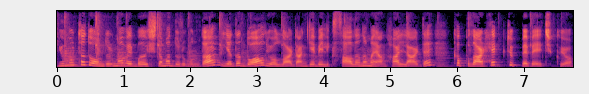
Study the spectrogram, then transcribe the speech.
Yumurta dondurma ve bağışlama durumunda ya da doğal yollardan gebelik sağlanamayan hallerde kapılar hep tüp bebeğe çıkıyor.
